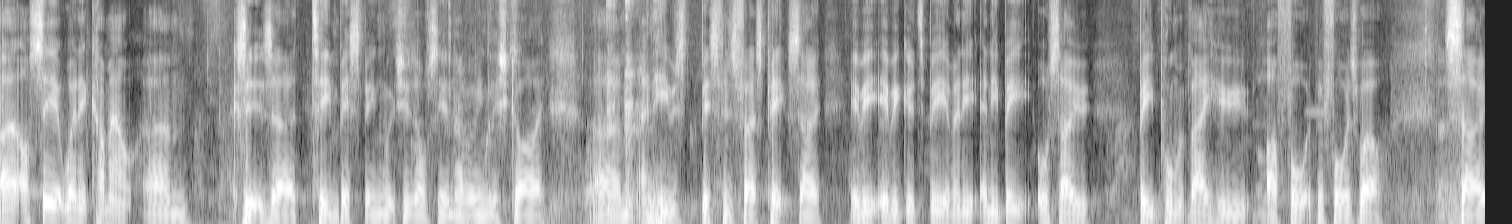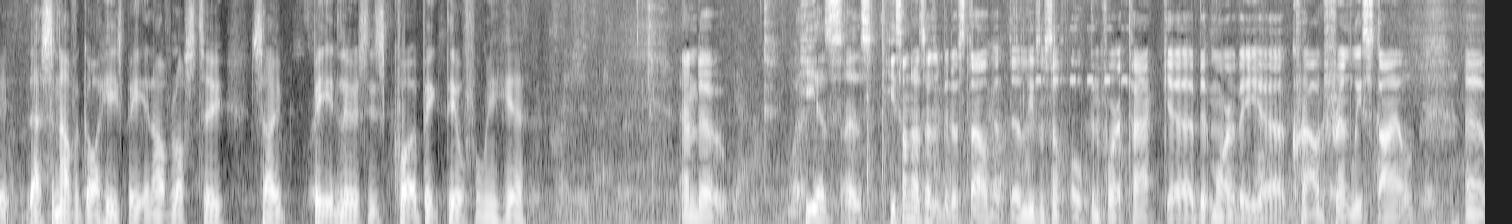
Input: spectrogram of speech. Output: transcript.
Uh, I'll see it when it come out. because it is uh, Team Bisping, which is obviously another English guy, um, and he was Bisping's first pick, so it'd be it'd be good to beat him, and he and he beat also beat Paul McVeigh, who I fought before as well. So that's another guy he's beaten. I've lost to. So beating Louis is quite a big deal for me. Yeah. And uh, he has uh, he sometimes has a bit of style that uh, leaves himself open for attack, uh, a bit more of a uh, crowd-friendly style. Uh,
